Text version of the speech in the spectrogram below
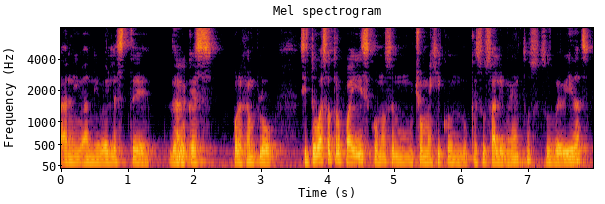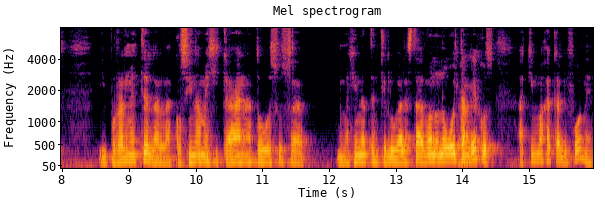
a, nivel, a nivel este, de lo que es, por ejemplo, si tú vas a otro país, conocen mucho México en lo que es sus alimentos, sus bebidas, y pues realmente la, la cocina mexicana, todo eso, o sea, imagínate en qué lugar está. Bueno, no voy claro. tan lejos aquí en Baja California.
